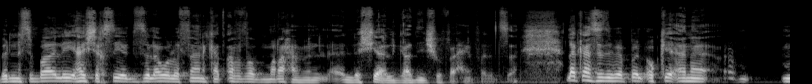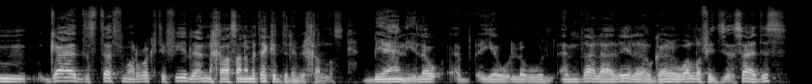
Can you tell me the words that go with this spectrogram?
بالنسبة لي هاي الشخصية الجزء الأول والثاني كانت أفضل بمراحل من الأشياء اللي قاعدين نشوفها الحين في الاجزاء. لكن okay أنا قاعد استثمر وقتي فيه لأن خلاص أنا متأكد إنه بيخلص. يعني لو لو الانذال هذه لو قالوا والله في جزء سادس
